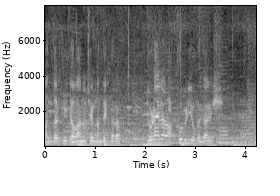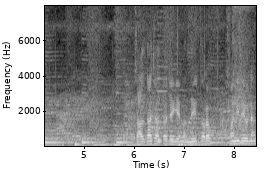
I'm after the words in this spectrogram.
અંદરથી જવાનું છે મંદિર તરફ. જોડાયેલા આખો વીડિયો બતાવીશ. ચાલતા ચાલતા જઈએ મંદિર તરફ, શનિદેવના.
